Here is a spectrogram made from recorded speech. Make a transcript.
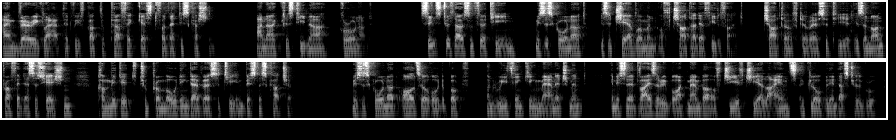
I'm very glad that we've got the perfect guest for that discussion, Anna Christina Gronert. Since 2013, Mrs. Grohnert is a chairwoman of Charta der Vielfalt. Charter of Diversity is a non-profit association committed to promoting diversity in business culture. Mrs. Gronert also wrote a book on rethinking management and is an advisory board member of GFG Alliance, a global industrial group.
